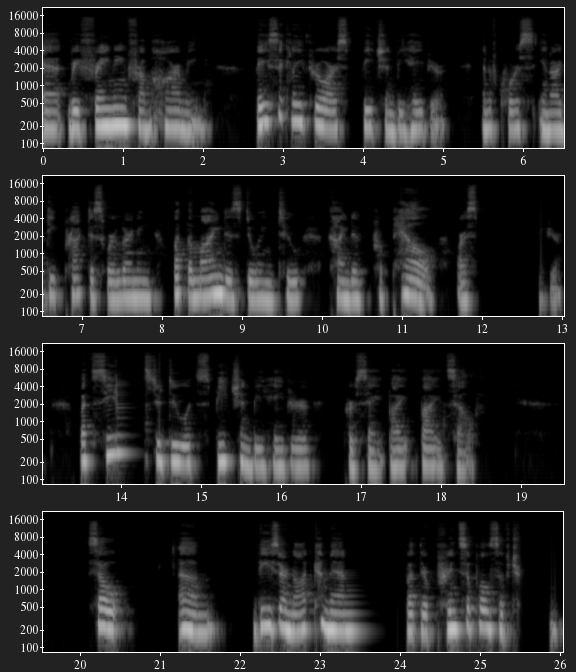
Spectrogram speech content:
and refraining from harming, basically through our speech and behavior. And of course, in our deep practice, we're learning what the mind is doing to kind of propel our behavior. But sila has to do with speech and behavior per se, by, by itself. So, um, these are not commands, but they're principles of training.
